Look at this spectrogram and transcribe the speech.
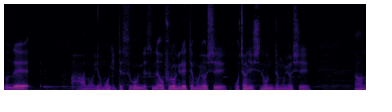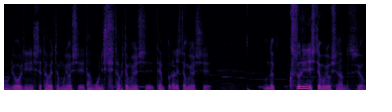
ほんであのよもぎってすごいんですね。お風呂に入れてもよしお茶にして飲んでもよしあの料理にして食べてもよし団子にして食べてもよし天ぷらにしてもよし。ほんで薬にしてもよしなんですよ。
